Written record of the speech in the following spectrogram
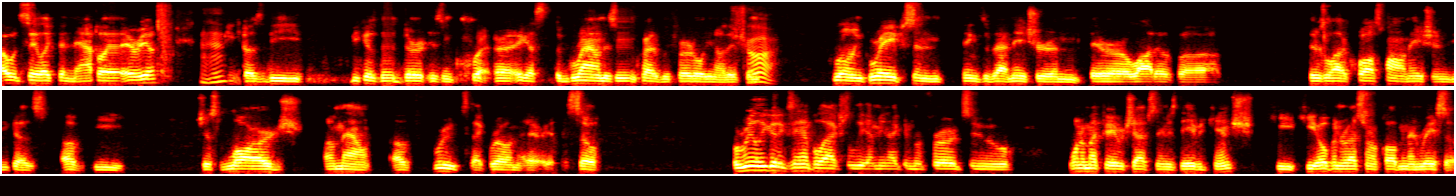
I would say like the Napa area mm-hmm. because the because the dirt is incredible. Uh, I guess the ground is incredibly fertile. You know, they've sure. growing grapes and things of that nature, and there are a lot of uh, there's a lot of cross pollination because of the just large amount of fruits that grow in that area. So a really good example, actually, I mean, I can refer to one of my favorite chefs. Name is David Kinch. He he opened a restaurant called Manresa.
